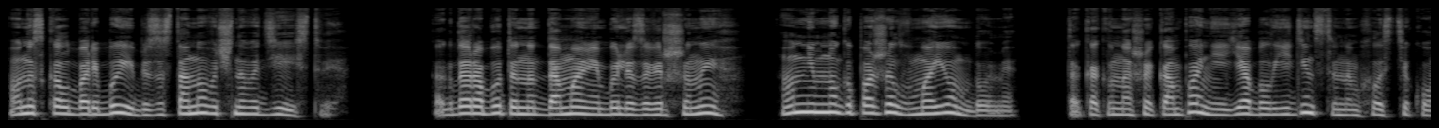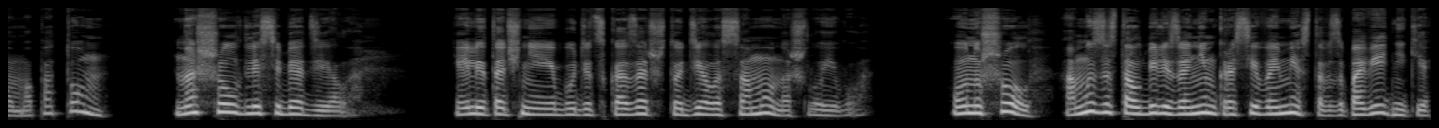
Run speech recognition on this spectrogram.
Он искал борьбы и безостановочного действия. Когда работы над домами были завершены, он немного пожил в моем доме, так как в нашей компании я был единственным холостяком, а потом нашел для себя дело — Или точнее будет сказать, что дело само нашло его. Он ушел, а мы застолбили за ним красивое место в заповеднике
